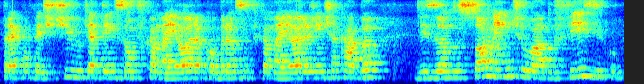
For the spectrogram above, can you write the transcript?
pré-competitivo, que a tensão fica maior, a cobrança fica maior, a gente acaba visando somente o lado físico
